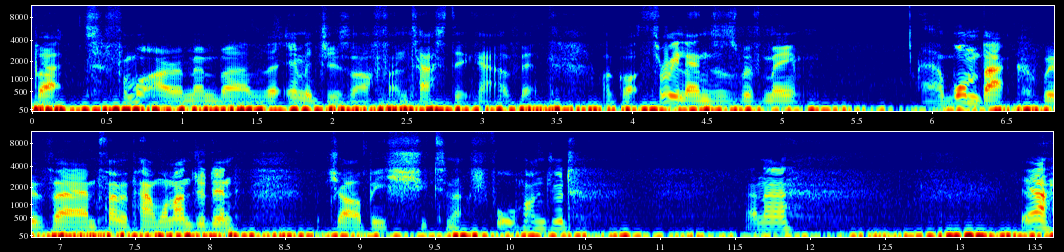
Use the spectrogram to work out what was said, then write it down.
but from what I remember the images are fantastic out of it. I've got three lenses with me uh, one back with um, Fomapan 100 in which I'll be shooting at 400 and uh, yeah,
